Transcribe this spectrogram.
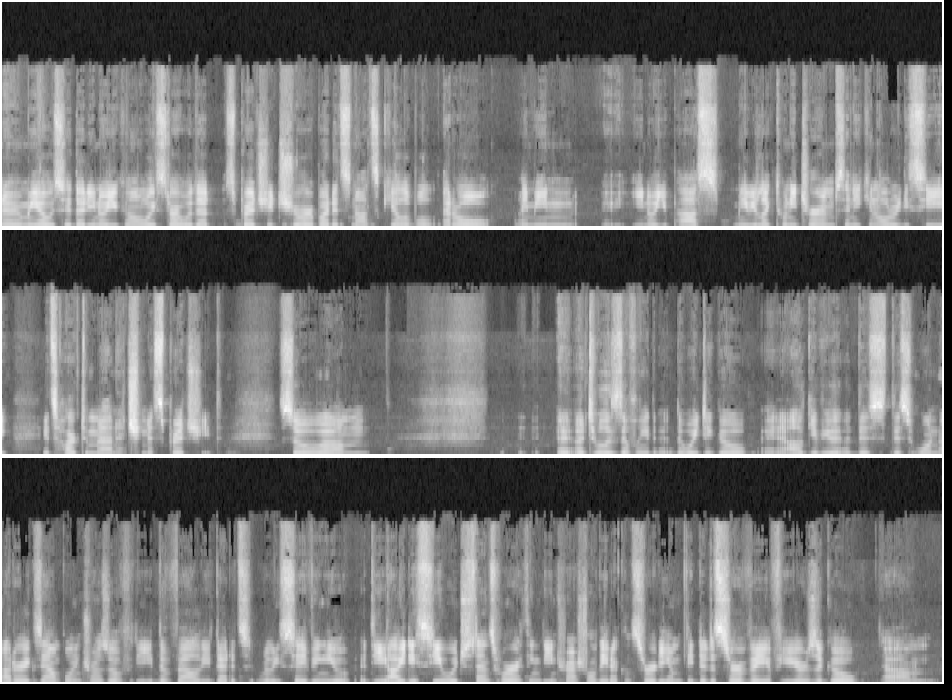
Naomi, I would say that you know you can always start with that spreadsheet, sure, but it's not scalable at all. I mean, you know, you pass maybe like 20 terms, and you can already see it's hard to manage in a spreadsheet. So um, a, tool is definitely the, the way to go. And I'll give you this this one other example in terms of the the value that it's really saving you. The IDC, which stands for I think the International Data Consortium, they did a survey a few years ago. Um,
